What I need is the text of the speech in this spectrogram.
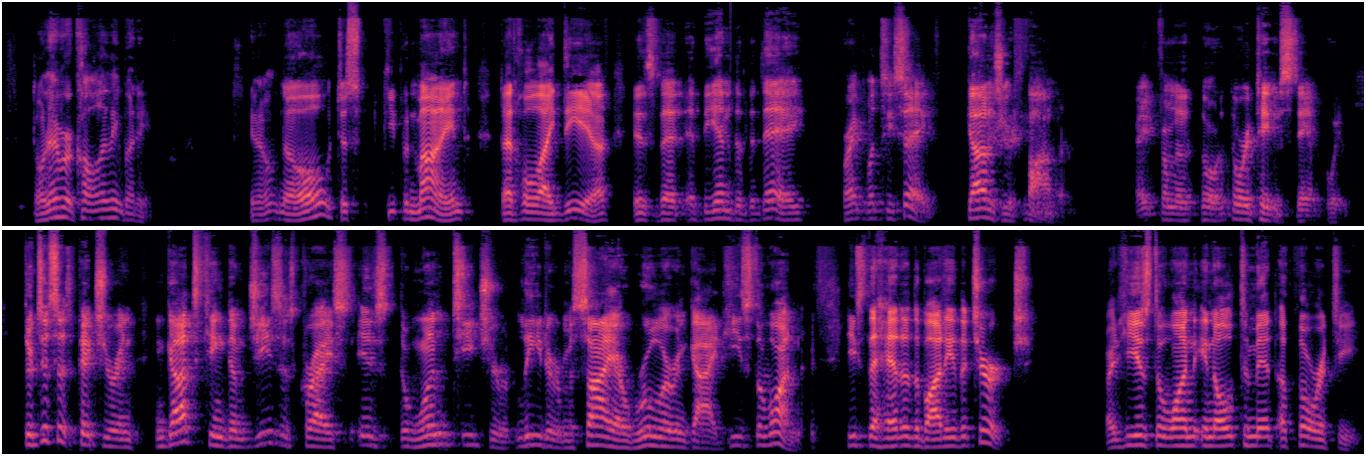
Don't ever call anybody. You know, no, just keep in mind that whole idea is that at the end of the day, right, what's he say? God is your father, right, from an authoritative standpoint. There's just this picture in, in God's kingdom, Jesus Christ is the one teacher, leader, Messiah, ruler, and guide. He's the one. He's the head of the body of the church. Right? He is the one in ultimate authority.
